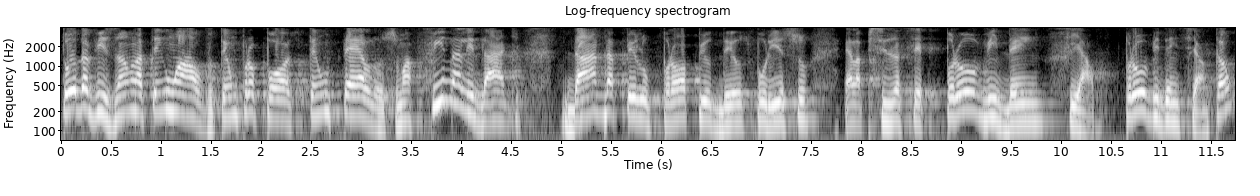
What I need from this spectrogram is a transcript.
Toda visão ela tem um alvo, tem um propósito, tem um telos, uma finalidade dada pelo próprio Deus, por isso ela precisa ser providencial. Providencial. Então,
